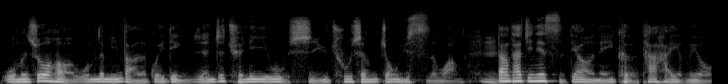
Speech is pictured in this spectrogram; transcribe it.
我们说哈，我们的民法的规定，人之权利义务始于出生，终于死亡。当他今天死掉的那一刻，他还有没有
